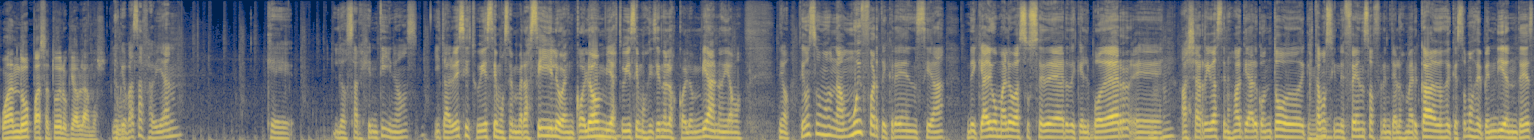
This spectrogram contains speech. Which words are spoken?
cuando pasa todo lo que hablamos. Lo que pasa, Fabián, que los argentinos, y tal vez si estuviésemos en Brasil o en Colombia, estuviésemos diciendo los colombianos, digamos, tenemos una muy fuerte creencia de que algo malo va a suceder, de que el poder eh, allá arriba se nos va a quedar con todo, de que estamos indefensos frente a los mercados, de que somos dependientes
